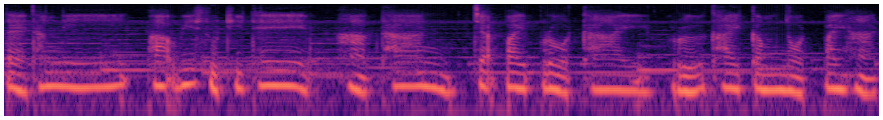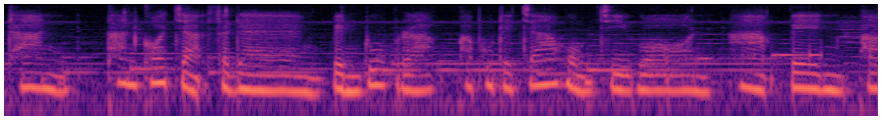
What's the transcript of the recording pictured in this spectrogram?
แต่ทั้งนี้พระวิสุทธิเทพ หากท่านจะไปโปรดใคร หรือใครกำหนดไปหาท่าน ท่านก็จะแสดงเป็นรูปรักษ์พระพุทธเจ้าห่มจีวร หากเป็นพระ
